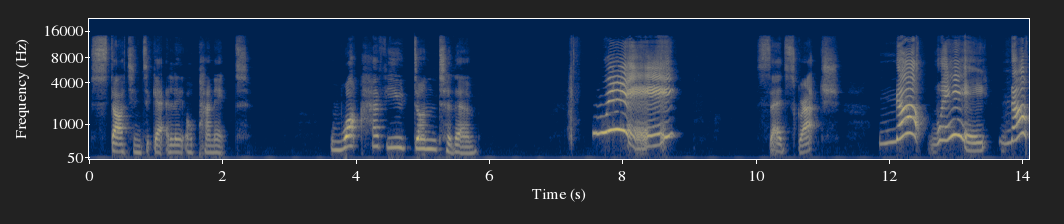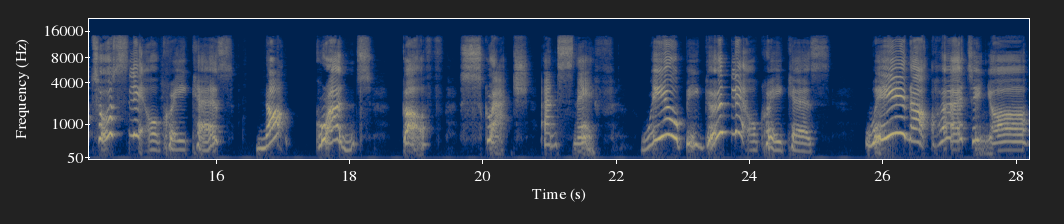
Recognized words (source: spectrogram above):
starting to get a little panicked. What have you done to them? We? Said Scratch. Not we, not us little creakers, not Grunt, Guff, Scratch, and Sniff. We'll be good little creakers. We're not hurting your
